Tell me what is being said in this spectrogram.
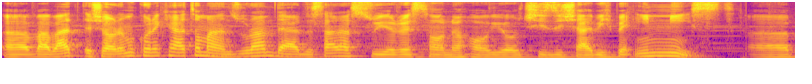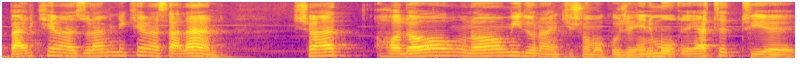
و بعد اشاره می‌کنه که حتی منظورم دردسر از سوی رسانه ها یا چیزی شبیه به این نیست. بلکه منظورم اینه که مثلا شاید حالا اونا می‌دونن که شما کجا یعنی موقعیت توی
